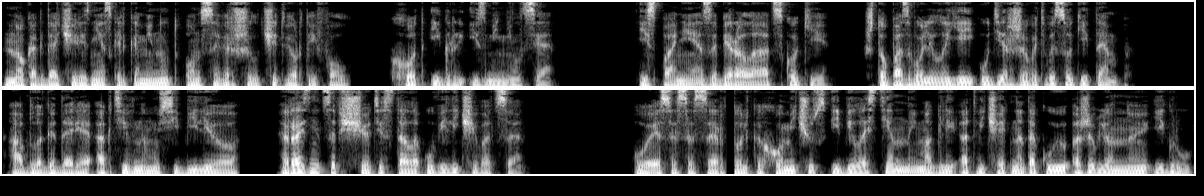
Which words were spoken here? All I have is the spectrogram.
Но когда через несколько минут он совершил четвертый фол, ход игры изменился. Испания забирала отскоки, что позволило ей удерживать высокий темп. А благодаря активному Сибилио разница в счете стала увеличиваться. У СССР только Хомичус и Белостенный могли отвечать на такую оживленную игру.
